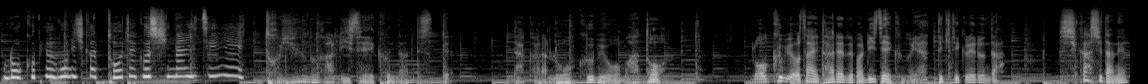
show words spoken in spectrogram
6秒後にしか到着しないぜ。というのが理性くんなんですって。だから6秒待とう。6秒さえ耐えれれば理性くんがやってきてくれるんだ。しかしだね。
